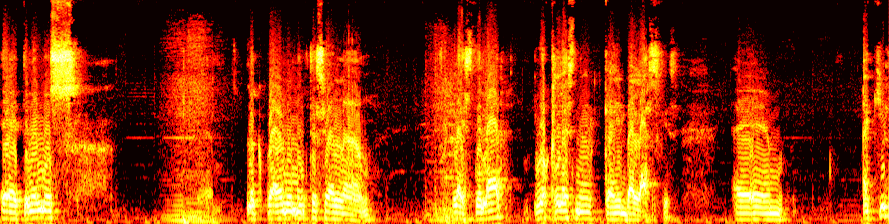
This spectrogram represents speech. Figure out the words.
Eh, tenemos eh, lo que probablemente sea la, la estelar Brock Lesnar, Cain Velázquez. Aquí es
